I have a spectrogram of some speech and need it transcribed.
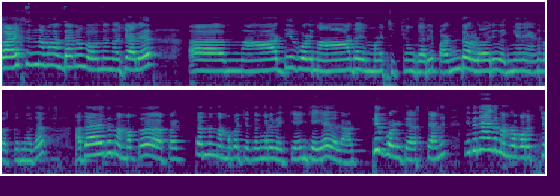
ഗായ്സ് നമ്മൾ ഉണ്ടാക്കാൻ പോകുന്നതെന്ന് വെച്ചാൽ അടിപൊളി നാടൻ നമ്മളെ ചിക്കൻ കറി പണ്ടുള്ളവർ എങ്ങനെയാണ് വെക്കുന്നത്. അതായത് നമുക്ക് പെട്ടെന്ന് നമുക്ക് ചിക്കൻ കറി വെക്കുകയും ചെയ്യാം. ഇതല്ല അടിപൊളി ടേസ്റ്റാണ് ഇതിനായിട്ട് നമ്മൾ കുറച്ച്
